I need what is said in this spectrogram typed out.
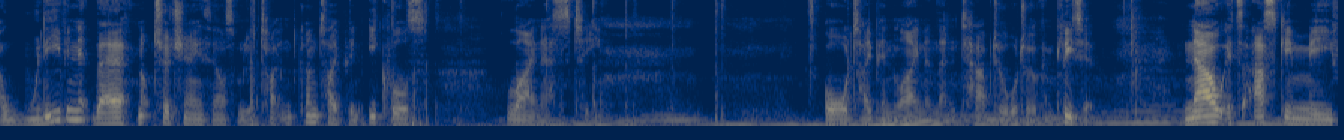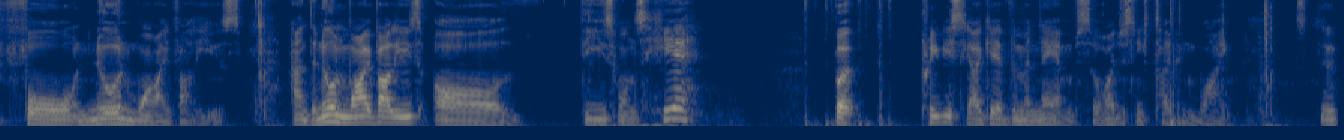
I'm leaving it there, not touching anything else. I'm just going to type in equals LINEST. Or type in line and then tab to auto-complete it. Now it's asking me for known y values. And the known y values are these ones here. But previously I gave them a name, so I just need to type in y. So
